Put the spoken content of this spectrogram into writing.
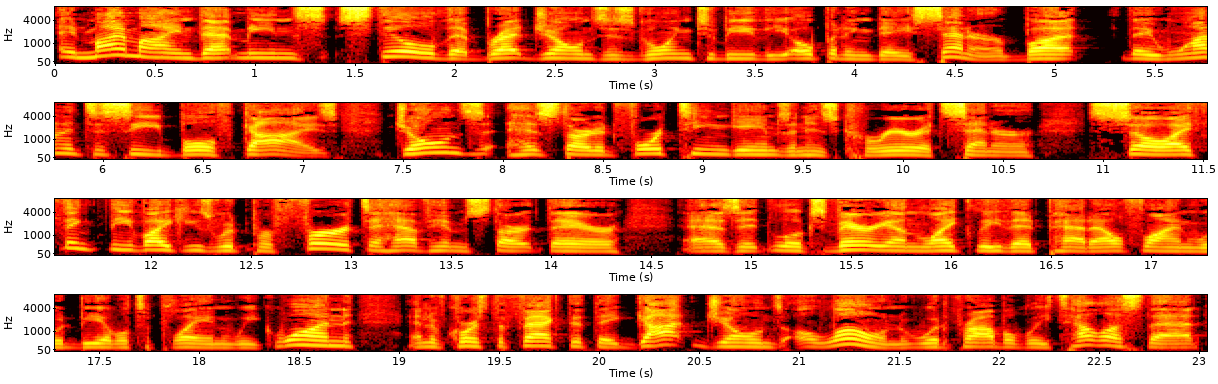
in my mind, that means still that Brett Jones is going to be the opening day center, but they wanted to see both guys. Jones has started 14 games in his career at center, so I think the Vikings would prefer to have him start there, as it looks very unlikely that Pat Elflein would be able to play in week one. And of course, the fact that they got Jones alone would probably tell us that.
